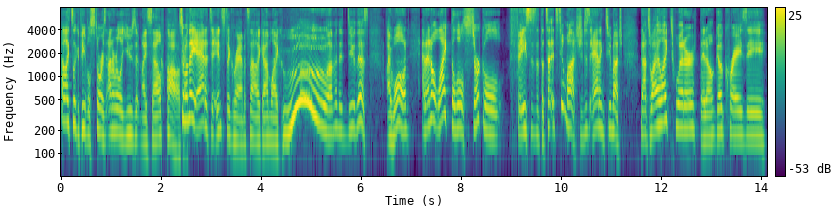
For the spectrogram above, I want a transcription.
I like to look at people's stories. I don't really use it myself. Oh, So when they add it to Instagram, it's not like I'm like, ooh, I'm gonna do this. I won't, and I don't like the little circle faces at the top. It's too much. You're just adding too much. That's why I like Twitter. They don't go crazy.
